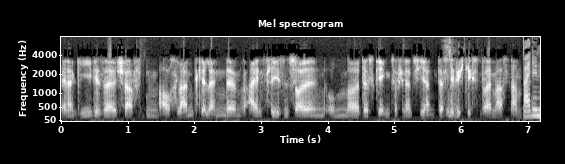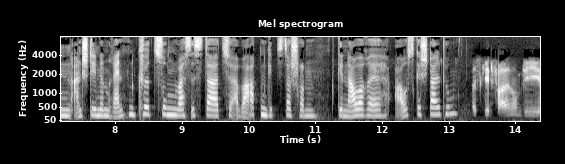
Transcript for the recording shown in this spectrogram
Energiegesellschaften, auch Landgelände einfließen sollen, um äh, das gegen zu finanzieren. Das sind die wichtigsten drei Maßnahmen. Bei den anstehenden Rentenkürzungen, was ist da zu erwarten? Gibt es da schon genauere Ausgestaltung? Es geht vor allem um die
